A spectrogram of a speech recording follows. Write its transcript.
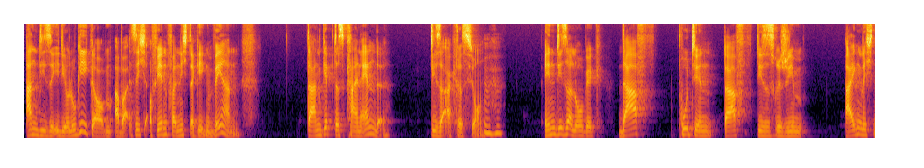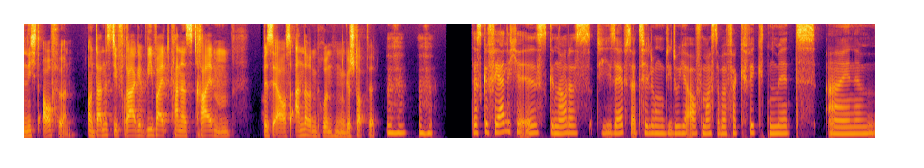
an diese Ideologie glauben, aber sich auf jeden Fall nicht dagegen wehren, dann gibt es kein Ende dieser Aggression. Mhm. In dieser Logik darf Putin, darf dieses Regime eigentlich nicht aufhören. Und dann ist die Frage, wie weit kann es treiben, bis er aus anderen Gründen gestoppt wird. Mhm, mh. Das Gefährliche ist genau das, die Selbsterzählung, die du hier aufmachst, aber verquickt mit einem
